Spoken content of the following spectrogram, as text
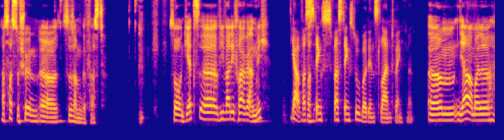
Das hast du schön äh, zusammengefasst. So, und jetzt, äh, wie war die Frage an mich? Ja, was, was, denkst, was denkst du über den Slime Twankman? Ähm, ja, meine,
